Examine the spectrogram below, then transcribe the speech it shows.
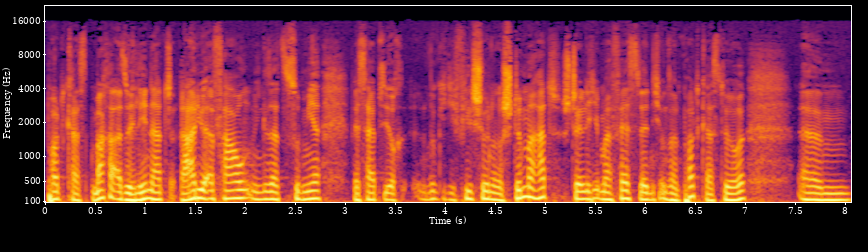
Podcast-Macher. Also Helene hat Radioerfahrung im Gegensatz zu mir, weshalb sie auch wirklich die viel schönere Stimme hat, stelle ich immer fest, wenn ich unseren Podcast höre. Ähm,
